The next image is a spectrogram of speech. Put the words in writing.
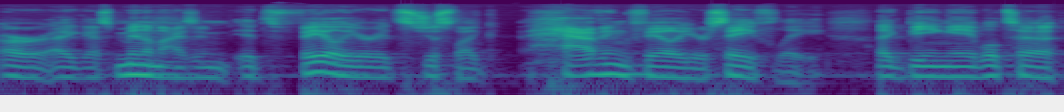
or I guess minimizing its failure. It's just like having failure safely, like being able to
